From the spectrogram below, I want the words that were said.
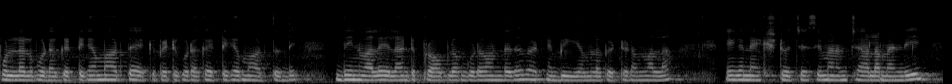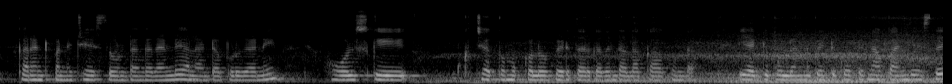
పుల్లలు కూడా గట్టిగా మారుతాయి ఎక్కిపెట్టి కూడా గట్టిగా మారుతుంది. దీనివల్ల ఎలాంటి ప్రాబ్లం కూడా ఉండదు. వాటిని బియ్యంలో పెట్టడం వల్ల. ఇక నెక్స్ట్ వచ్చేసి మనం చాలామంది కరెంట్ పని చేస్తూ ఉంటాం కదండి. అలాంటప్పుడు కానీ హోల్స్కి చెక్క ముక్కలు పెడతారు కదండి అలా కాకుండా. ఈ అగ్గి పుల్లలను పెట్టి కొట్టిన పని చేస్తే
